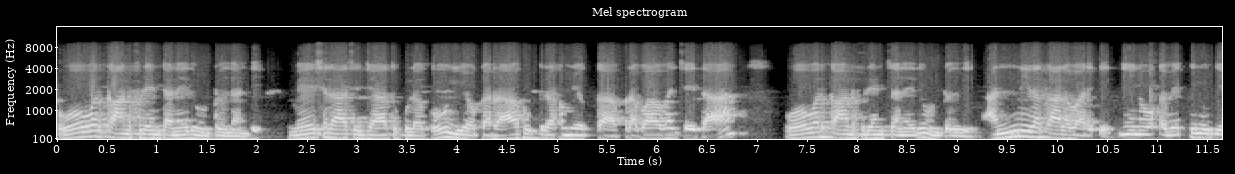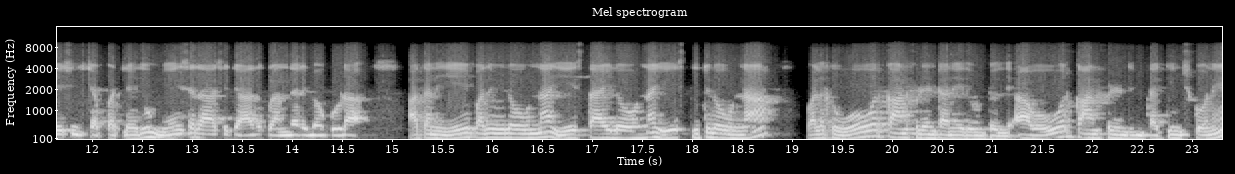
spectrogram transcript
ఓవర్ కాన్ఫిడెంట్ అనేది ఉంటుందండి. మేషరాశి జాతకులకు ఈ యొక్క రాహుగ్రహం యొక్క ప్రభావం చేత ఓవర్ కాన్ఫిడెన్స్ అనేది ఉంటుంది. అన్ని రకాల వారికి నేను ఒక వ్యక్తిని ఉద్దేశించి చెప్పట్లేదు. మేషరాశి జాతకులందరిలో కూడా అతను ఏ పదవిలో ఉన్నా ఏ స్థాయిలో ఉన్నా ఏ స్థితిలో ఉన్నా వాళ్ళకి ఓవర్ కాన్ఫిడెంట్ అనేది ఉంటుంది. ఆ ఓవర్ కాన్ఫిడెంట్ని తగ్గించుకొని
